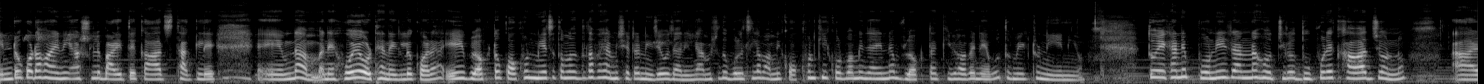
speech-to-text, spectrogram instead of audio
এন্ডও করা হয়নি। আসলে বাড়িতে কাজ থাকলে না মানে হয়ে ওঠে না এগুলো করা। এই ব্লগটা কখন নিয়েছে তোমাদের দাদা ভাই আমি সেটা নিজেও জানি না। আমি শুধু বলেছিলাম, আমি কখন কি করব আমি জানি না। ব্লগটা কীভাবে নেব তুমি একটু নিয়ে নিও। তো এখানে পনির রান্না হচ্ছিল দুপুরে খাওয়ার জন্য, আর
